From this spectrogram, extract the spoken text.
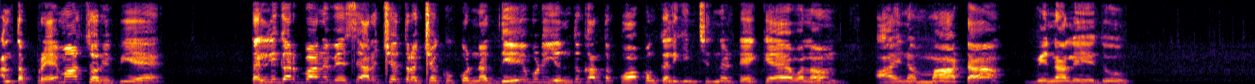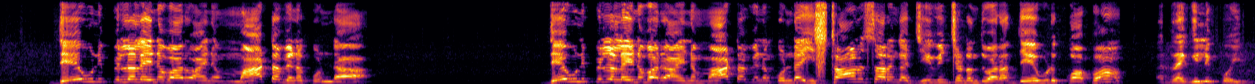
అంత ప్రేమ స్వరూపియే. తల్లి గర్భాన వేసి అరచేతిలో చెక్కుకున్న దేవుడు ఎందుకు అంత కోపం కలిగించిందంటే కేవలం ఆయన మాట. వినలేదు. దేవుని పిల్లలైన వారు ఆయన మాట వినకుండా దేవుని పిల్లలైన వారు ఆయన మాట వినకుండా ఇష్టానుసారంగా జీవించడం ద్వారా దేవుడి కోపం రగిలిపోయింది.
